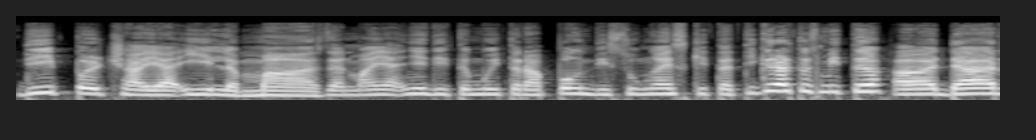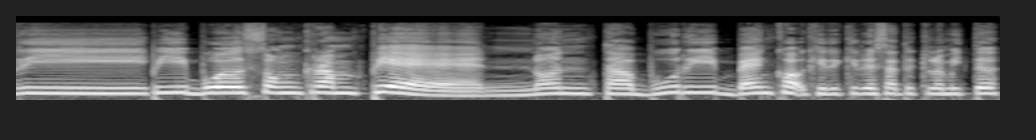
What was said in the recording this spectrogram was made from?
dipercayai lemas dan mayatnya ditemui terapung di sungai sekitar 300 meter uh, dari Pibol Songkram Pien, Nontaburi, Bangkok kira-kira 1 km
